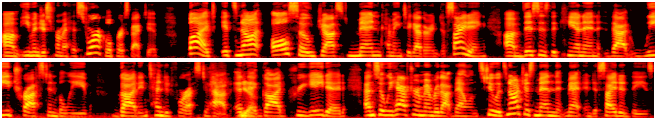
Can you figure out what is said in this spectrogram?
um, even just from a historical perspective. But it's not also just men coming together and deciding. Um, this is the canon that we trust and believe God intended for us to have and Yeah. that God created. And so we have to remember that balance too. It's not just men that met and decided these,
